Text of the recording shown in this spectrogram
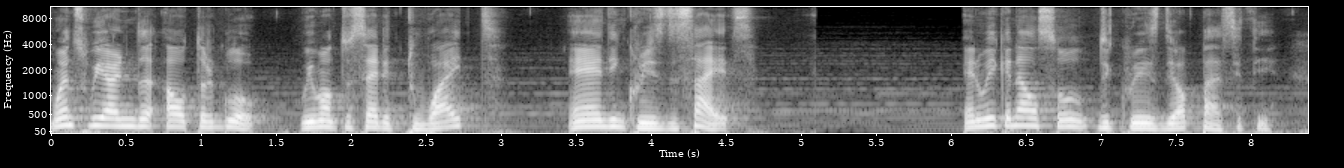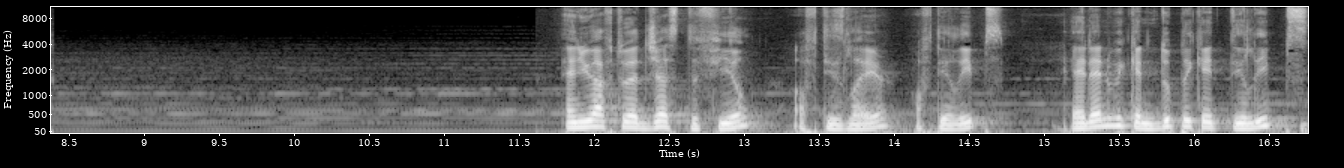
Once we are in the outer glow, we want to set it to white and increase the size. And we can also decrease the opacity. And you have to adjust the fill of this layer, of the ellipse, and then we can duplicate the ellipse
